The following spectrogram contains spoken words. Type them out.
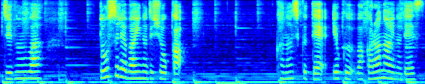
自分はどうすればいいのでしょうか。悲しくてよくわからないのです。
